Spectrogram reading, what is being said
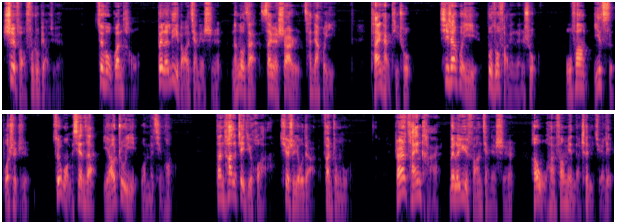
是否付诸表决。最后关头，为了力保蒋介石能够在三月十二日参加会议，谭延闿提出。西山会议不足法定人数，五方以此驳斥之，所以我们现在也要注意我们的情况。但他的这句话确实有点犯众怒。然而谭延闿为了预防蒋介石和武汉方面的彻底决裂，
